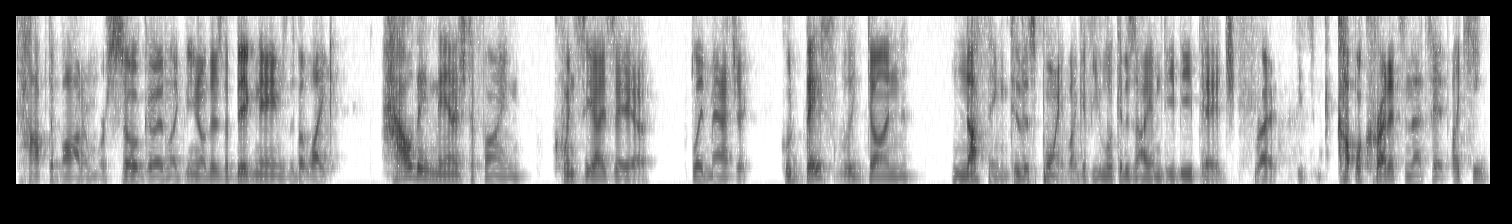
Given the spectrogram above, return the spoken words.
top to bottom, were so good. Like you know, there's the big names, but like how they managed to find Quincy Isaiah, played Magic, who'd basically done nothing to this point. Like if you look at his IMDb page, right, he's a couple credits and that's it. Like he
